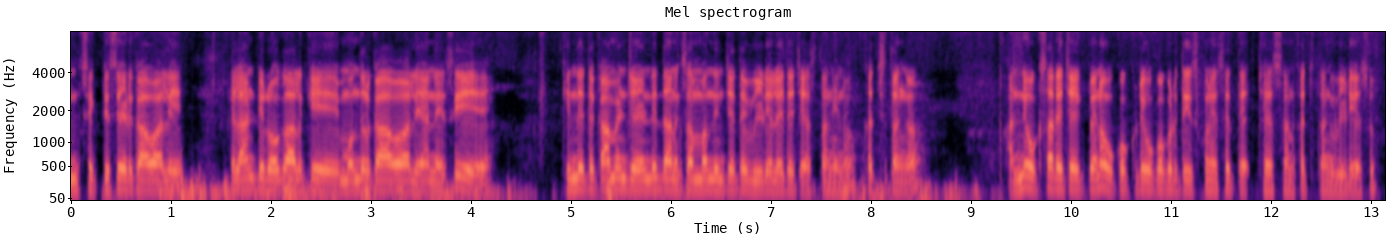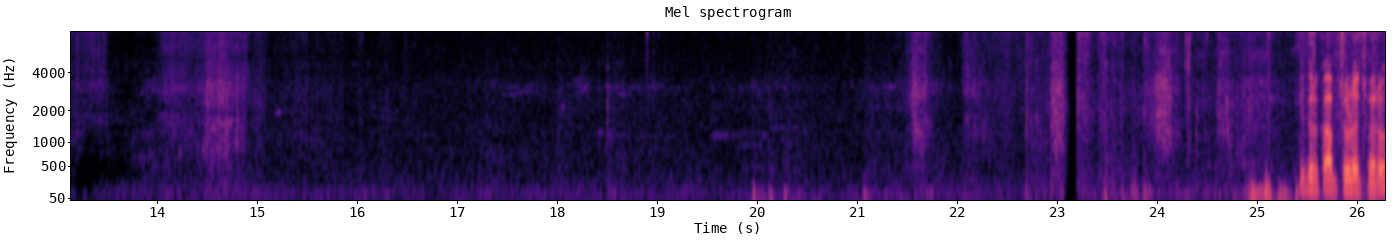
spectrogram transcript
ఇన్సెక్టిసైడ్ కావాలి ఎలాంటి రోగాలకి మందులు కావాలి అనేసి కింద అయితే కామెంట్ చేయండి. దానికి సంబంధించి అయితే వీడియోలు అయితే చేస్తాను నేను ఖచ్చితంగా. అన్నీ ఒకసారి చేయకపోయినా ఒక్కొక్కటి ఒక్కొక్కటి తీసుకునేసి చేస్తాను ఖచ్చితంగా వీడియోస్. ఎగురు కాపు చూడొచ్చు మీరు.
